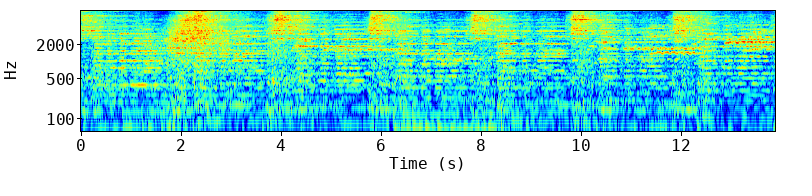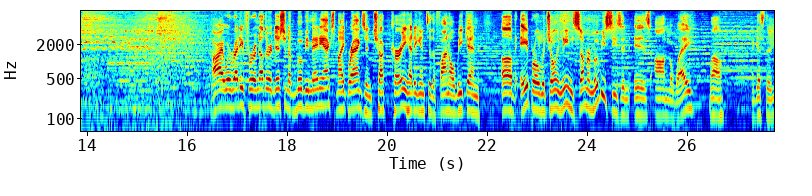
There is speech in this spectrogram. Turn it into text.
All right, we're ready for another edition of Movie Maniacs. Mike Ragz and Chuck Curry heading into the final weekend of April, which only means summer movie season is on the way. Well, I guess there,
